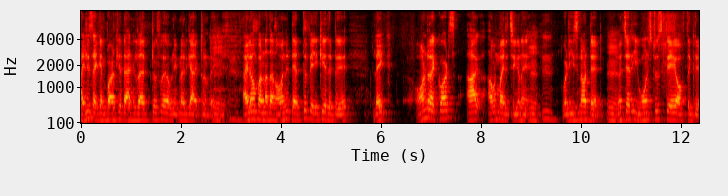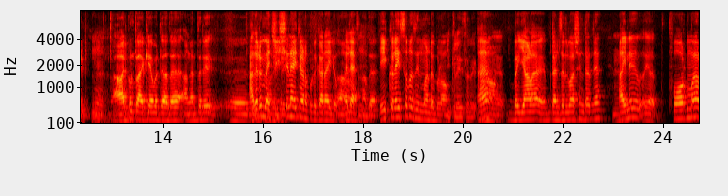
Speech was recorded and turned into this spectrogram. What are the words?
അതിൽ സെക്കൻഡ് പാർട്ടിൽ ഡാനിയൽ റാഡ്ക്ലിഫ് അഭിനയിക്കുന്ന ഒരു ക്യാരക്ടർ ഉണ്ട്. അതിലവൻ പറഞ്ഞതാണ് ഓന് ഡെത്ത് ഫേക്ക് ചെയ്തിട്ട് ലൈക്ക് ഓൺ റെക്കോർഡ്സ് അവൻ മരിച്ചിരിക്കണേ. ബട്ട് ഈസ് നോട്ട് ഡെഡ് വെച്ചാൽ he wants to stay off the grid ആർക്കും ട്രാക്ക് ചെയ്യാൻ പറ്റാതെ അങ്ങനത്തെ ഒരു അതൊരു മജീഷ്യൻ ആയിട്ടാണ് പുള്ളിക്കാരായാലും അല്ലെ? അതെ. ഈക്വലൈസർ സിനിമ ഉണ്ടാക്കണോ Equalizer. ഇയാളെ ഡൻസൽ വാഷിന്റെ അതിൽ ഫോർമർ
